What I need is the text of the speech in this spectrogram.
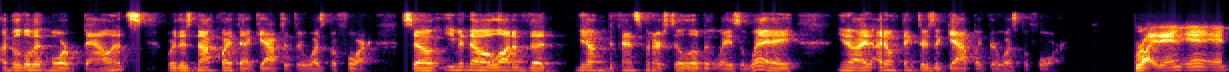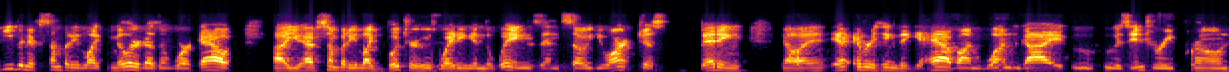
a little bit more balance where there's not quite that gap that there was before. So even though a lot of the young defensemen are still a little bit ways away, you know, I, I don't think there's a gap like there was before. Right, and, and, and even if somebody like Miller doesn't work out, uh, you have somebody like Butcher who's waiting in the wings, and so you aren't just betting, you know, everything that you have on one guy who who is injury prone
